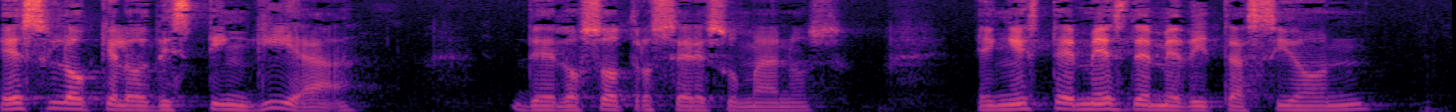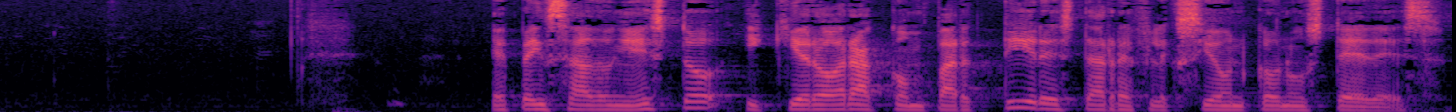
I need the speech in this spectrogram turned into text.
es lo que lo distinguía de los otros seres humanos. En este mes de meditación he pensado en esto y quiero ahora compartir esta reflexión con ustedes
